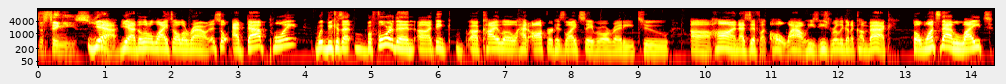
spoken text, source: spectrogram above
the thingies yeah, yeah, the little lights all around. And so at that point, because at, before then, uh, I think uh, Kylo had offered his lightsaber already to uh, Han, as if like, oh wow, he's he's really gonna come back. But once that light,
